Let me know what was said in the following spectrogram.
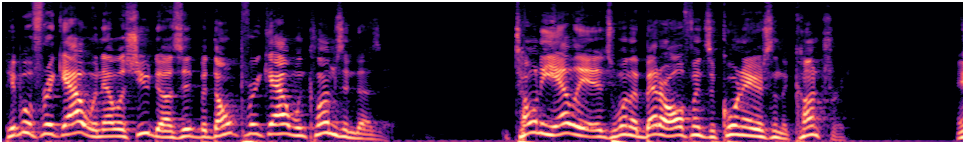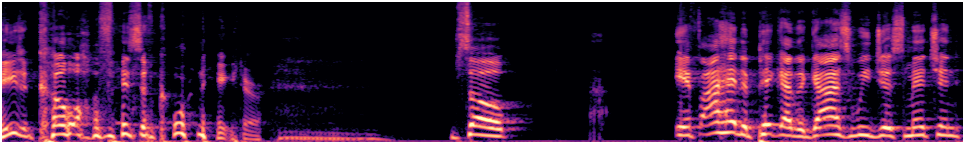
People freak out when LSU does it, but don't freak out when Clemson does it. Tony Elliott is one of the better offensive coordinators in the country. And he's a co-offensive coordinator. So if I had to pick out the guys we just mentioned,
